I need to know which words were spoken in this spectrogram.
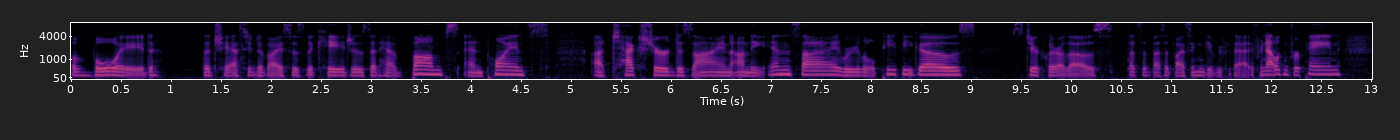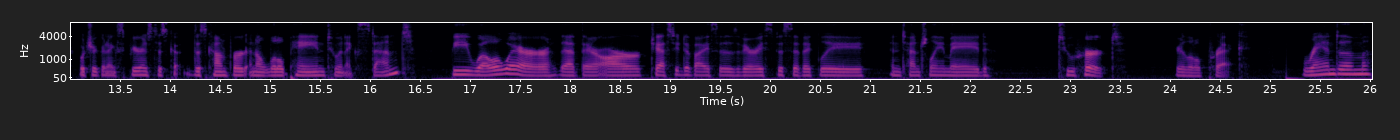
avoid the chassis devices, the cages that have bumps and points, a textured design on the inside where your little peepee goes. Steer clear of those. That's the best advice I can give you for that. If you're not looking for pain, which you're going to experience dis- discomfort and a little pain to an extent, be well aware that there are chassis devices very specifically intentionally made to hurt your little prick. Random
